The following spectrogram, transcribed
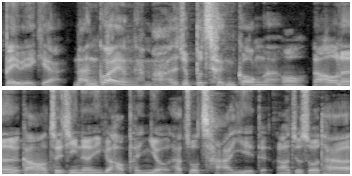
背背起来，难怪妈的就不成功啊哦。然后呢，刚好最近呢，一个好朋友，他做茶叶的，然后就说他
